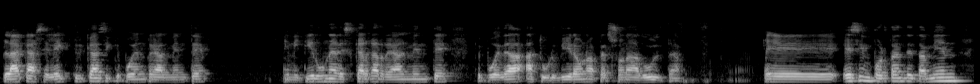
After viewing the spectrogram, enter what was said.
placas eléctricas y que pueden realmente emitir una descarga realmente que pueda aturdir a una persona adulta. Eh, es importante también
